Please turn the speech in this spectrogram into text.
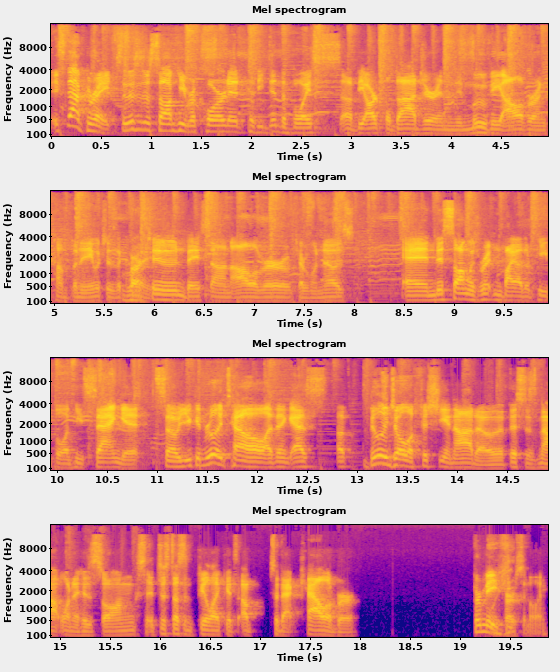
It's not great. So this is a song he recorded because he did the voice of the Artful Dodger in the movie Oliver and Company, which is a Right. cartoon based on Oliver, which everyone knows. And this song was written by other people, and he sang it. So you can really tell, I think, as a Billy Joel aficionado, that this is not one of his songs. It just doesn't feel like it's up to that caliber. For me personally.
